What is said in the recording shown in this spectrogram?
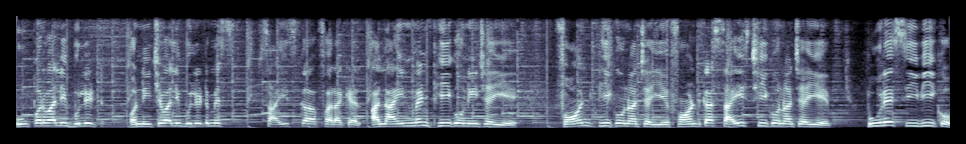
ऊपर वाली बुलेट और नीचे वाली बुलेट में साइज़ का फ़र्क है। अलाइनमेंट ठीक होनी चाहिए। फॉन्ट ठीक होना चाहिए। फॉन्ट का साइज़ ठीक होना चाहिए। पूरे सीवी को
